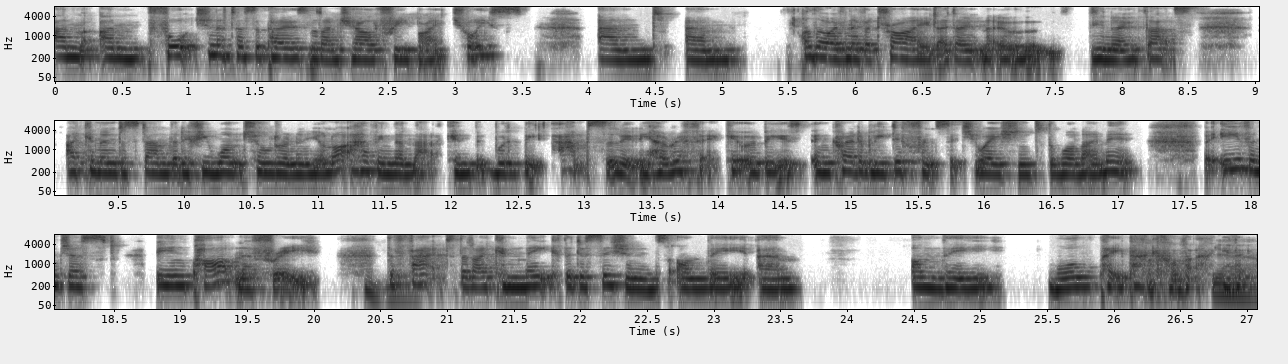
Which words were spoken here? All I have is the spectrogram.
I'm I'm fortunate, I suppose, that I'm child free by choice. And um, although I've never tried, I don't know, you know, that's I can understand that if you want children and you're not having them, that can would be absolutely horrific. It would be an incredibly different situation to the one I'm in. But even just being partner free, mm-hmm. the fact that I can make the decisions on the um, on the wallpaper color, yeah. you know,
